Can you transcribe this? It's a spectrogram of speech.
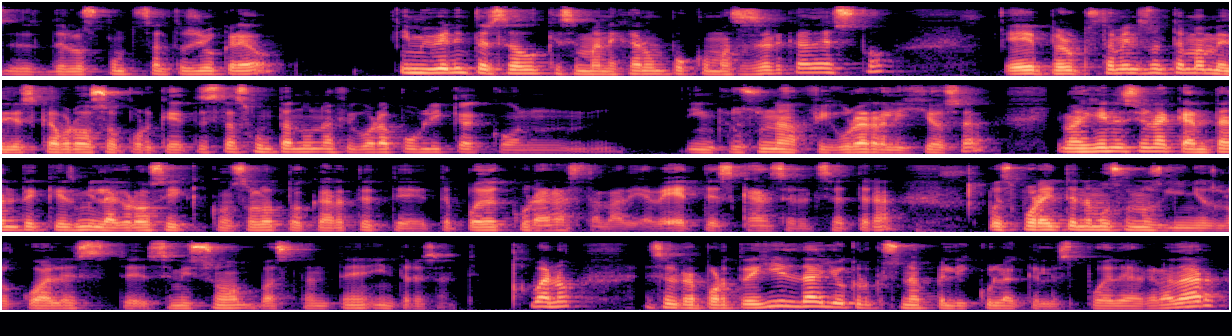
de los puntos altos yo creo, y me hubiera interesado que se manejara un poco más acerca de esto, eh, pero pues también es un tema medio escabroso porque te estás juntando una figura pública con incluso una figura religiosa. Imagínense una cantante que es milagrosa y que con solo tocarte te, te puede curar hasta la diabetes, cáncer, etcétera. Pues por ahí tenemos unos guiños, lo cual este, se me hizo bastante interesante. Bueno, es el reporte de Gilda. Yo creo que es una película que les puede agradar.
